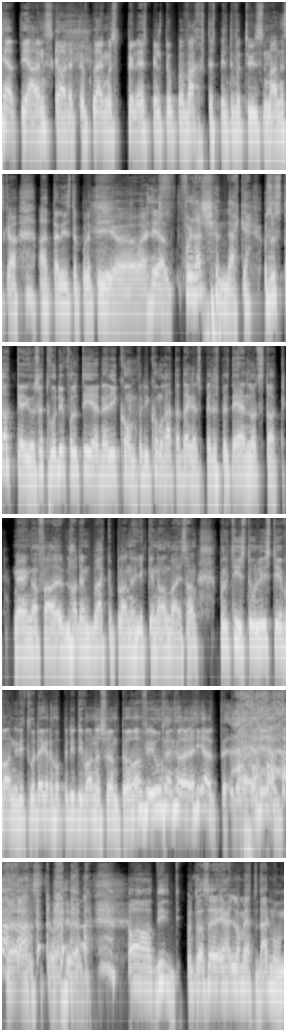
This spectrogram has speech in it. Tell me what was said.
helt hjerneskadet opplegg. Jeg spilte opp på verft, jeg spilte for 1000 mennesker, etterlyst av politiet. og var helt... For det der skjønner jeg ikke. Og så stakk jeg jo, så trodde jo politiet når de kom, for de kom rett etter jeg hadde spilt. Jeg spilte én låt stakk med en gang, jeg hadde en backup-plan og gikk en annen vei. sånn. Politiet sto lyst i vannet, de trodde jeg hadde hoppet ut i vannet og svømt over fjorden. og var helt det var helt, det var helt Ah, de, altså, jeg, la meg gjette, Det er noen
